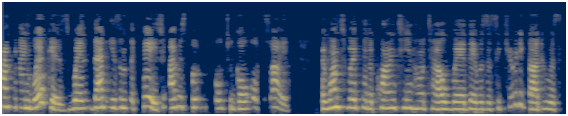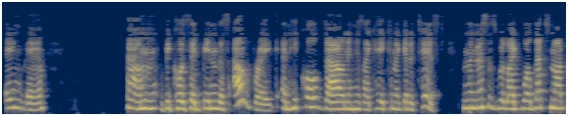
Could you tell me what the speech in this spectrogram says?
frontline workers where that isn't the case. I was told to go off site. I once worked at a quarantine hotel where there was a security guard who was staying there um, because there'd been this outbreak and he called down and he's like, Hey, can I get a test? And the nurses were like, well, that's not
